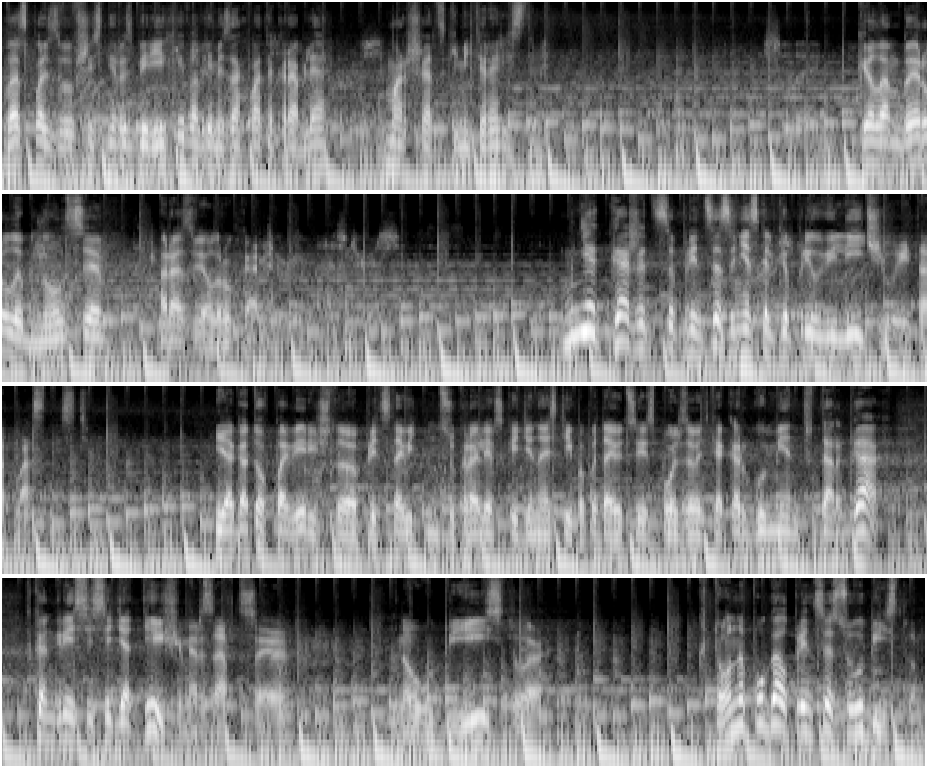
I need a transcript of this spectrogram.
воспользовавшись неразберихой во время захвата корабля маршатскими террористами. Коломбер улыбнулся, развел руками. Мне кажется, принцесса несколько преувеличивает опасность. Я готов поверить, что представительницу королевской династии попытаются использовать как аргумент в торгах. В Конгрессе сидят те еще мерзавцы. Но убийство... Кто напугал принцессу убийством?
